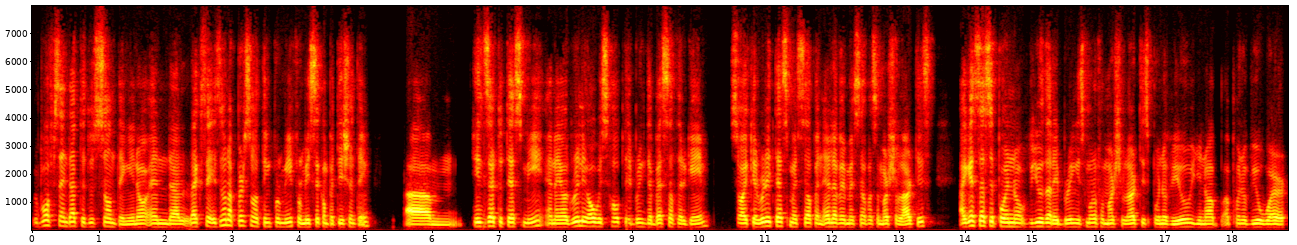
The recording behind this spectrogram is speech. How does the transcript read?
we both signed up to do something, you know, and uh, like I say, it's not a personal thing for me. For me, it's a competition thing. Um, he's there to test me, and I really always hope they bring the best of their game, so I can really test myself and elevate myself as a martial artist. I guess that's the point of view that I bring. Is more of a martial artist point of view, you know, a point of view where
